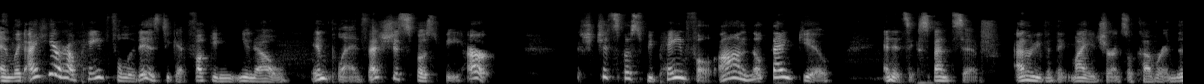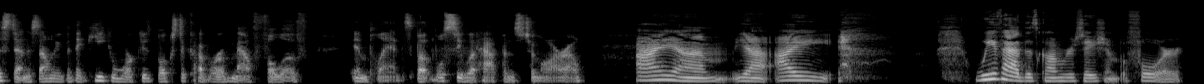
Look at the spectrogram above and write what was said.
And like, I hear how painful it is to get fucking, you know, implants. That shit's supposed to be hurt. That shit's supposed to be painful. Ah, oh, no, thank you. And it's expensive. I don't even think my insurance will cover it. And this dentist, I don't even think he can work his books to cover a mouthful of implants, but we'll see what happens tomorrow. I, um, yeah, I. We've had this conversation before.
